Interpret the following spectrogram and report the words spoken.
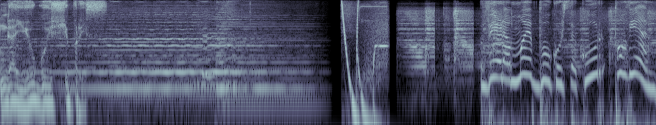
Nga jugu i Shqipërisë. Vera më e bukur se kurrë po vjen.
